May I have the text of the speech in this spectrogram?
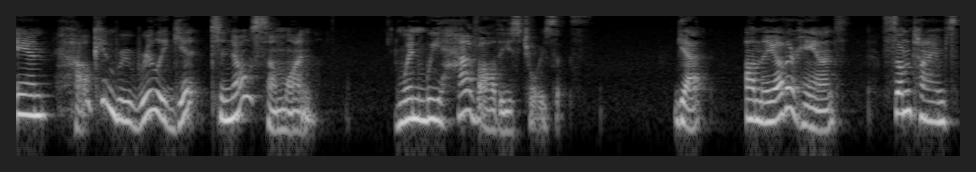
And how can we really get to know someone when we have all these choices? Yet, on the other hand, sometimes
